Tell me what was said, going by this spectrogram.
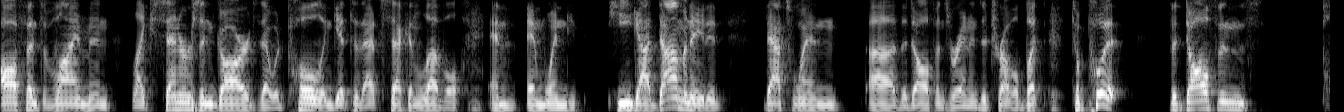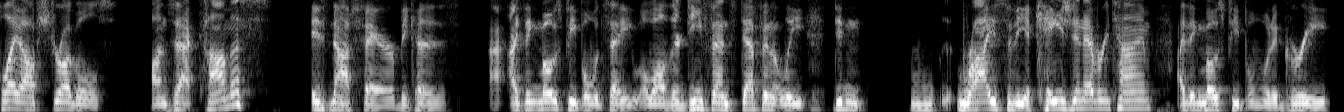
offensive linemen like centers and guards that would pull and get to that second level. And, and when he got dominated, that's when, uh, the Dolphins ran into trouble. But to put the Dolphins playoff struggles on Zach Thomas, is not fair because I think most people would say, well, while their defense definitely didn't rise to the occasion every time, I think most people would agree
